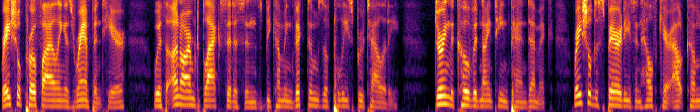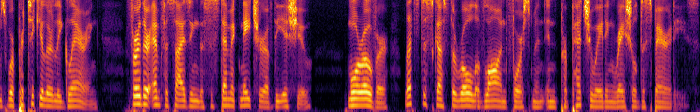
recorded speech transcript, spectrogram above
Racial profiling is rampant here, with unarmed black citizens becoming victims of police brutality. During the COVID 19 pandemic, racial disparities in healthcare outcomes were particularly glaring, further emphasizing the systemic nature of the issue. Moreover, let's discuss the role of law enforcement in perpetuating racial disparities.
